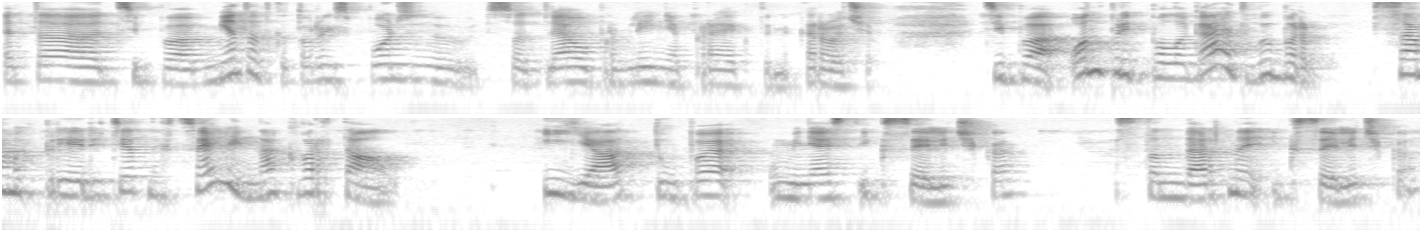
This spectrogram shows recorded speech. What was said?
это типа метод, который используется для управления проектами. Короче, типа он предполагает выбор самых приоритетных целей на квартал. И я тупо, у меня есть excel стандартная excel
